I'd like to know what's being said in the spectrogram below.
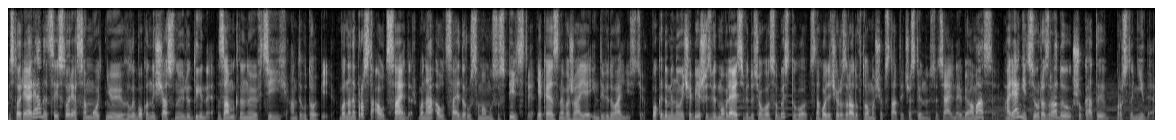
Історія Аріани це історія самотньої, глибоко нещасної людини, замкненої в цій антиутопії. Вона не просто аутсайдер, вона аутсайдер у самому суспільстві, яке зневажає індивідуальністю. Поки домінуюча більшість відмовляється від усього особистого, знаходячи розраду в тому, щоб стати частиною соціальної біомаси, Аріані цю розраду шукати просто ніде.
